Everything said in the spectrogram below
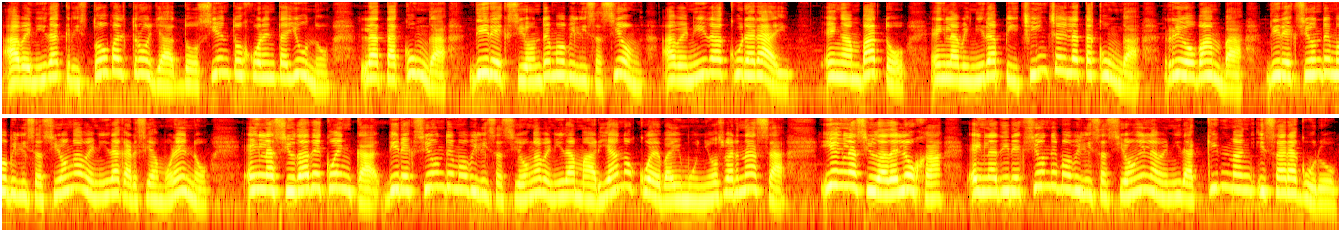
Avenida Cristóbal Troya 241. La Tacunga, Dirección de Movilización, Avenida Curaray, en Ambato, en la Avenida Pichincha y La Tacunga, Riobamba, Dirección de Movilización Avenida García Moreno, en la ciudad de Cuenca, Dirección de Movilización Avenida Mariano Cueva y Muñoz Bernaza, y en la ciudad de Loja, en la Dirección de Movilización en la Avenida Kidman y Saraguro.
